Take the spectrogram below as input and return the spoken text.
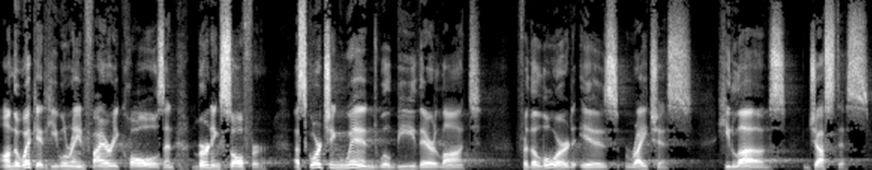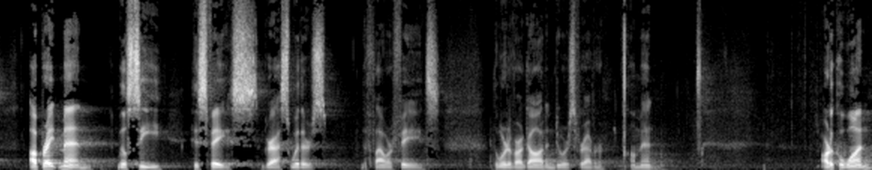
On the wicked he will rain fiery coals and burning sulfur. A scorching wind will be their lot. For the Lord is righteous. He loves justice. Upright men will see his face. Grass withers, the flower fades. The word of our God endures forever. Amen. Article 1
